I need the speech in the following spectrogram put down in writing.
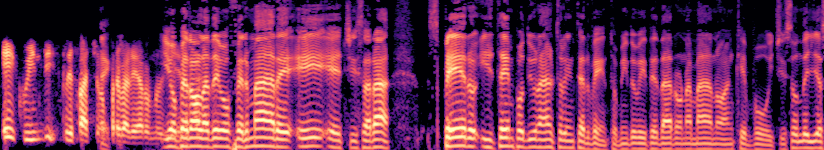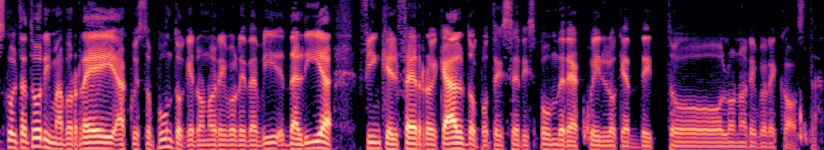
e quindi le facciano Ecco, prevalere un'udienza. Io però la devo fermare e eh, ci sarà, spero, il tempo di un altro intervento. Mi dovete dare una mano anche voi. Ci sono degli ascoltatori, ma vorrei a questo punto che l'onorevole Davi- Dalia, finché il ferro è caldo, potesse rispondere a quello che ha detto l'onorevole Costa.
